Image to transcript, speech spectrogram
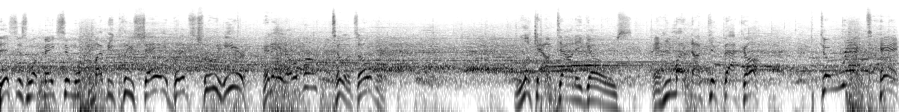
This is what makes him It might be cliche, but it's true here. It ain't over till it's over. Look out, down he goes. And he might not get back up. Direct hit.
